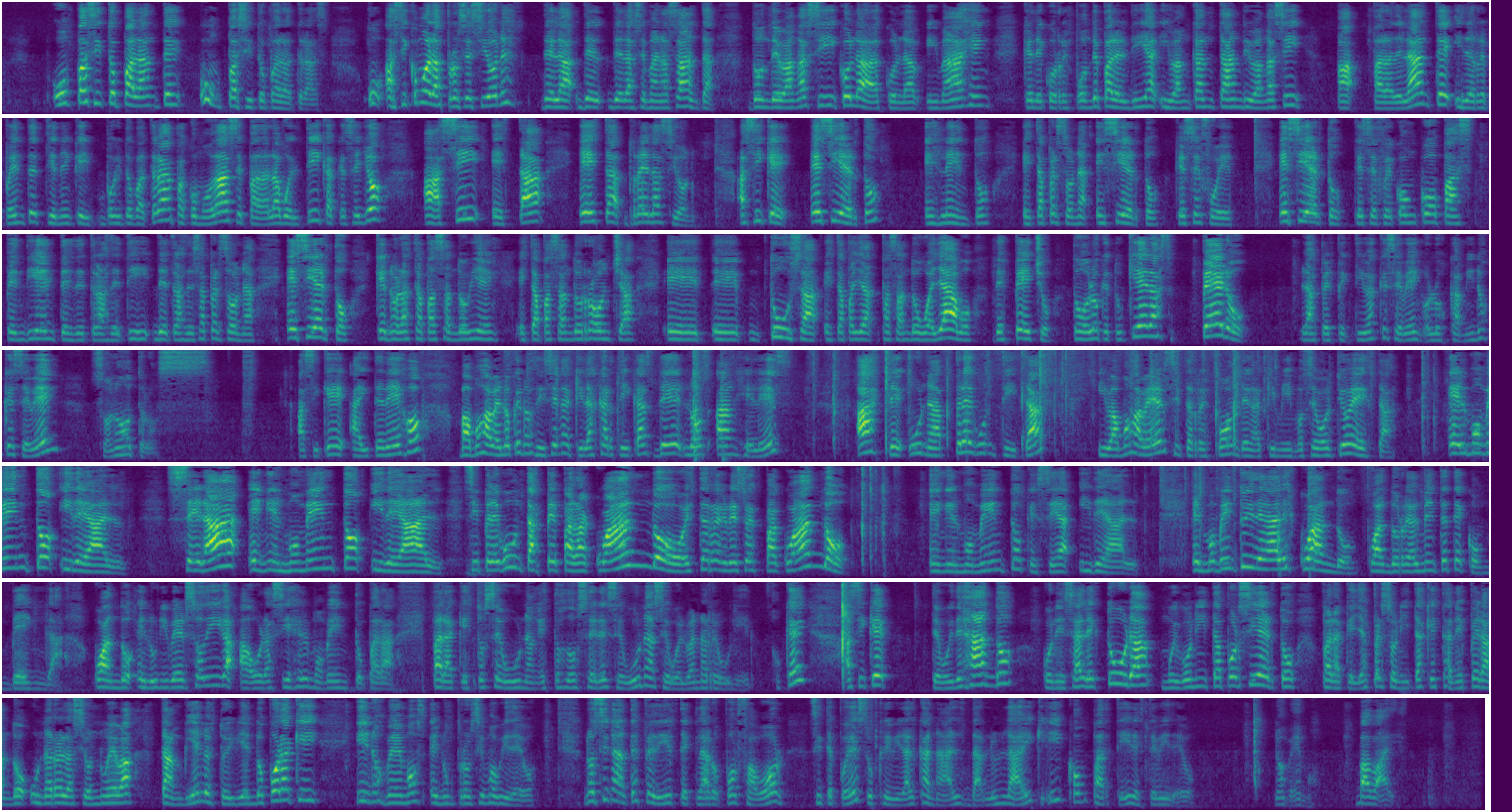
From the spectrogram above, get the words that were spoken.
Un pasito para adelante, un pasito para atrás. así como las procesiones de la, de, la Semana Santa, donde van así con la, con la imagen que le corresponde para el día y van cantando y van así para adelante y de repente tienen que ir un poquito para atrás para acomodarse, para dar la vueltica, qué sé yo. Así está esta relación. Así que es cierto, es lento, esta persona es cierto que se fue, es cierto que se fue con copas pendientes detrás de ti, detrás de esa persona, es cierto que no la está pasando bien, está pasando roncha, eh, eh, tusa, está pasando guayabo, despecho, todo lo que tú quieras, pero las perspectivas que se ven o los caminos que se ven son otros. Así que ahí te dejo. Vamos a ver lo que nos dicen aquí las carticas de los ángeles. Hazte una preguntita y vamos a ver si te responden aquí mismo. Se volteó esta. El momento ideal. Será en el momento ideal. Si preguntas, ¿para cuándo? Este regreso es para cuándo? En el momento que sea ideal. El momento ideal es cuando, cuando realmente te convenga, cuando el universo diga, ahora sí es el momento para, para que estos se unan, estos dos seres se unan, se vuelvan a reunir. ¿Ok? Así que te voy dejando con esa lectura, muy bonita por cierto, para aquellas personitas que están esperando una relación nueva, también lo estoy viendo por aquí y nos vemos en un próximo video. No sin antes pedirte, claro, por favor, si te puedes suscribir al canal, darle un like y compartir este video. Nos vemos. Bye bye.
